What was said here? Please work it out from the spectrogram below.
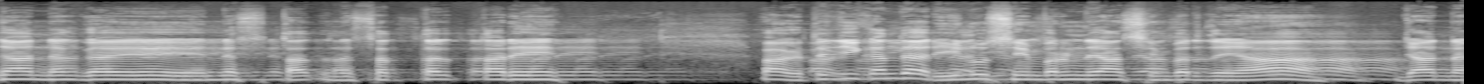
ਜਨ ਗਏ ਨਿਸਤਰ ਤਰੇ। ਭਗਤ ਜੀ ਕਹਿੰਦੇ ਹਰੀ ਨੂੰ ਸਿਮਰਨ ਜਾਂ ਸਿਮਰਦੇ ਆ ਜਨ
